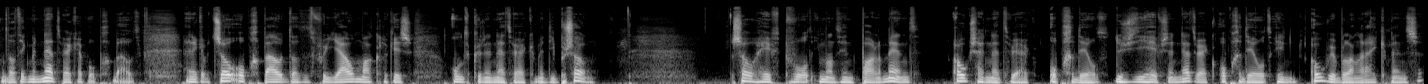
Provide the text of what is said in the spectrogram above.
Omdat ik mijn netwerk heb opgebouwd. En ik heb het zo opgebouwd dat het voor jou makkelijk is om te kunnen netwerken met die persoon. Zo heeft bijvoorbeeld iemand in het parlement ook zijn netwerk opgedeeld. Dus die heeft zijn netwerk opgedeeld in ook weer belangrijke mensen.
